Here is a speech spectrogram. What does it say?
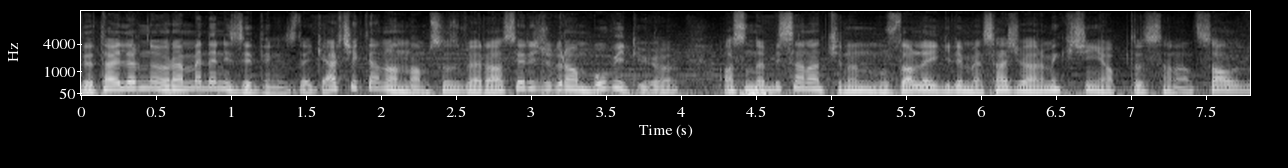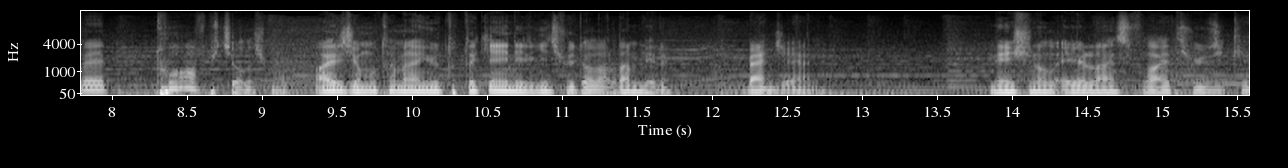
Detaylarını öğrenmeden izlediğinizde gerçekten anlamsız ve rahatsız edici duran bu video aslında bir sanatçının muzlarla ilgili mesaj vermek için yaptığı sanatsal ve tuhaf bir çalışma. Ayrıca muhtemelen YouTube'daki en ilginç videolardan biri. Bence yani. National Airlines Flight 102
